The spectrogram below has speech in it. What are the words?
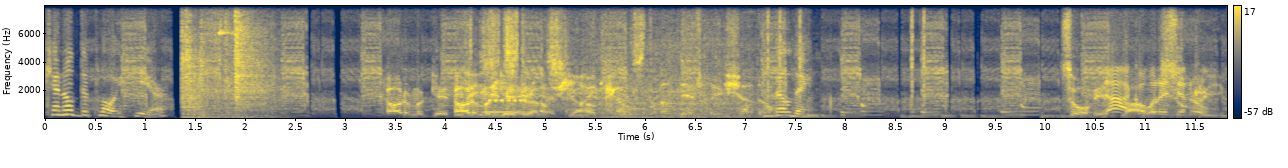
Cannot deploy here. Armageddon. Armageddon. I cast a deadly shadow. Building. Soviet Да, power comrade general. supreme.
